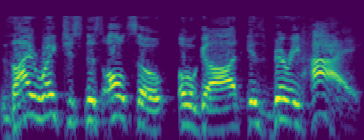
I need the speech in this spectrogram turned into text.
Thy righteousness also, O God, is very high.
